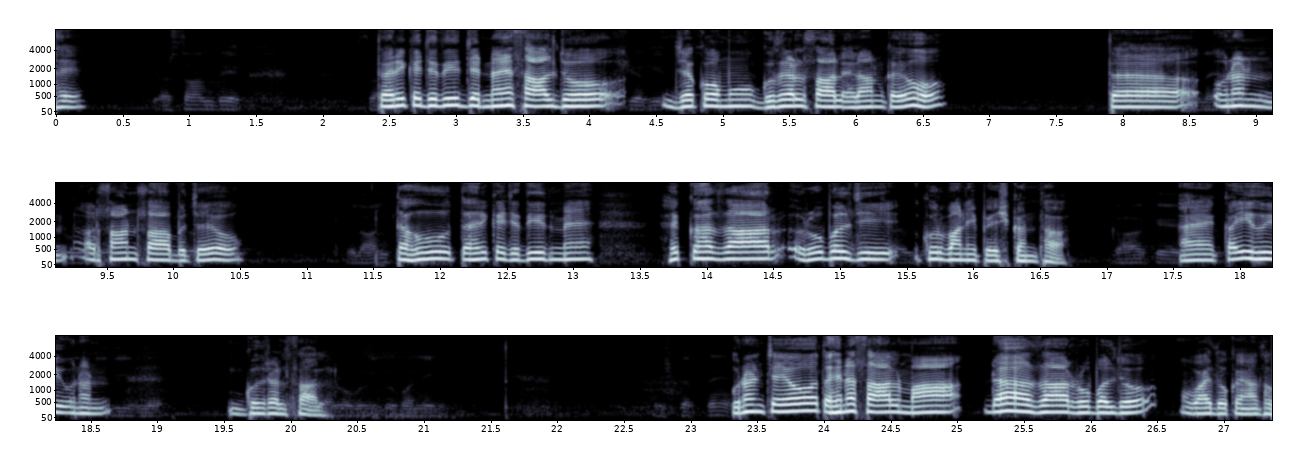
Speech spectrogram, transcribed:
आहे तहरीक जदीद जे नए साल जो जेको मूं गुज़िरियल साल ऐलान कयो हो त उन्हनि अरसान साहब चयो त हू तहरीक जदीद में हिकु हज़ार रूबल जी क़ुर्बानी पेश कनि था ऐं कई हुई उन्हनि गुज़िरियल साल उन्हनि चयो त हिन साल मां ॾह हज़ार रूबल जो वाइदो कयां थो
